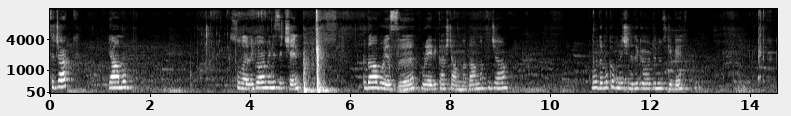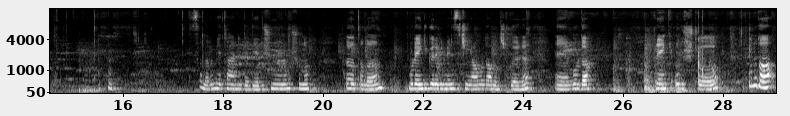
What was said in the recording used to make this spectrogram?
sıcak yağmur sularını görmeniz için gıda boyası buraya birkaç damla damlatacağım. Burada bu kabın içinde de gördüğünüz gibi sanırım yeterlidir diye düşünüyorum. Şunu dağıtalım. Bu rengi görebilmeniz için yağmur damlacıklarını e, burada renk oluştu. Bunu da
